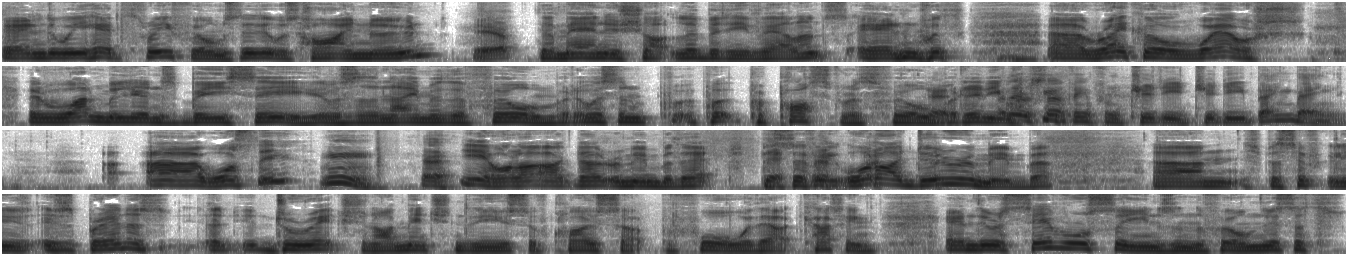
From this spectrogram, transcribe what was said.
And we had three films there. There was High Noon, Yep. The Man Who Shot Liberty Valance, and with uh, Raquel Welch in One Millions BC. It was the name of the film, but it was a preposterous film. Yeah. But anyway, there was something from Chitty Chitty Bang Bang. uh, was there? Hmm. Yeah, well, I, I don't remember that specific. what I do remember um, specifically is, is Branagh's uh, direction. I mentioned the use of close up before without cutting. And there are several scenes in the film. There's a th-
